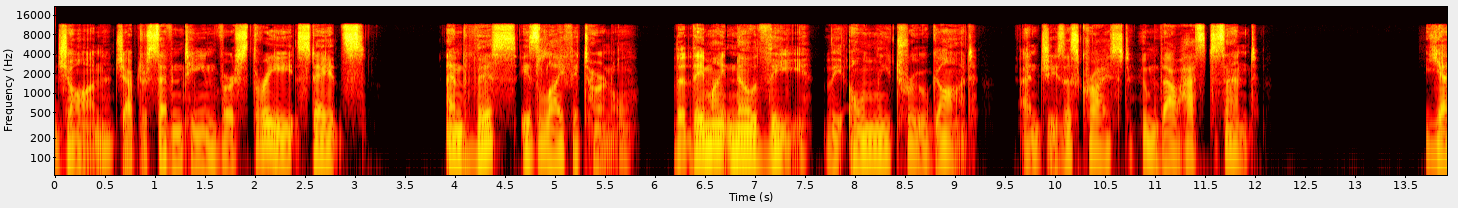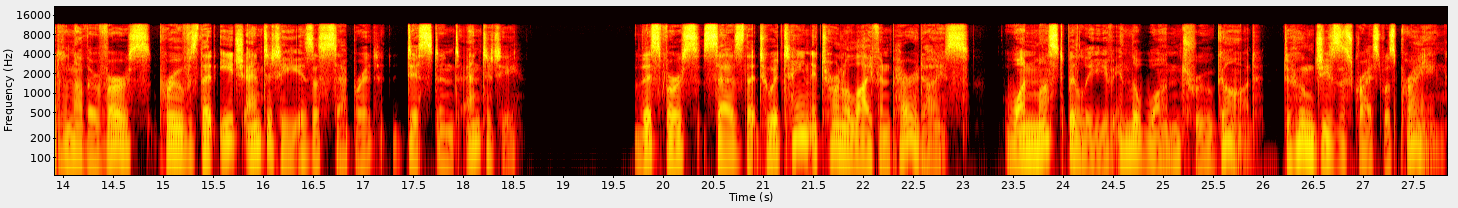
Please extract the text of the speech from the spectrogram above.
John chapter 17 verse 3 states, And this is life eternal, that they might know thee, the only true God, and Jesus Christ, whom thou hast sent. Yet another verse proves that each entity is a separate, distant entity. This verse says that to attain eternal life in paradise, one must believe in the one true God, to whom Jesus Christ was praying.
